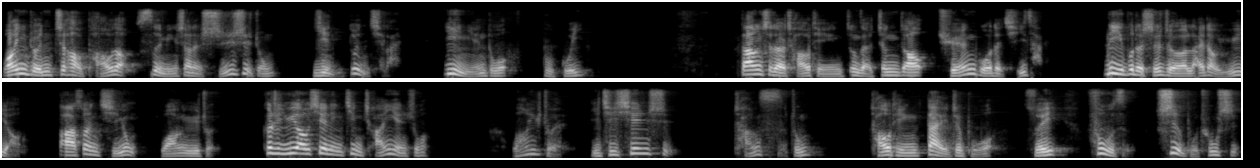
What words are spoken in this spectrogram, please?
王宇准只好逃到四明山的石室中隐遁起来，一年多不归。当时的朝廷正在征召全国的奇才。吏部的使者来到余姚，打算启用王宇准。可是余姚县令竟谗言说：“王宇准以其先世常死忠，朝廷待之薄，虽父子誓不出仕，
